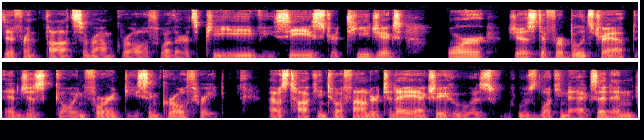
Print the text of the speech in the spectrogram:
different thoughts around growth, whether it's PE, VC, strategics, or just if we're bootstrapped and just going for a decent growth rate. I was talking to a founder today actually who was who's looking to exit and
